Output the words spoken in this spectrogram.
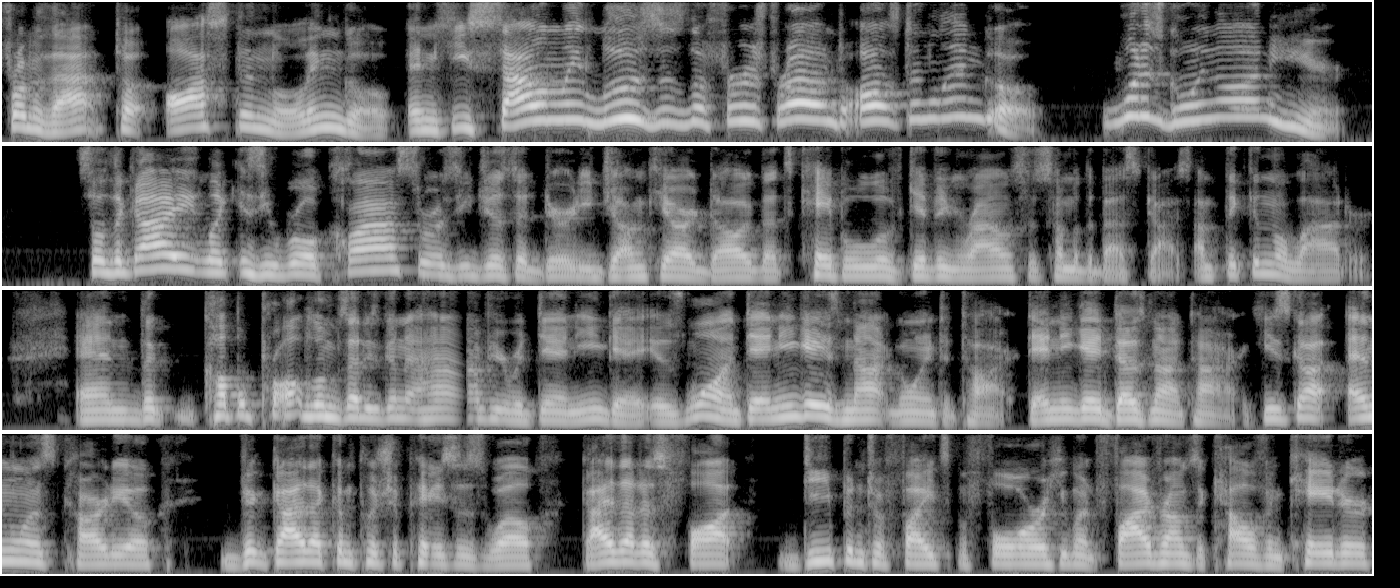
from that to Austin Lingo, and he soundly loses the first round to Austin Lingo. What is going on here? So the guy, like, is he world class or is he just a dirty junkyard dog that's capable of giving rounds to some of the best guys? I'm thinking the latter. And the couple problems that he's going to have here with Dan Ige is one, Dan Ige is not going to tire. Dan Ige does not tire. He's got endless cardio guy that can push a pace as well, guy that has fought deep into fights before. He went five rounds of Calvin Kattar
